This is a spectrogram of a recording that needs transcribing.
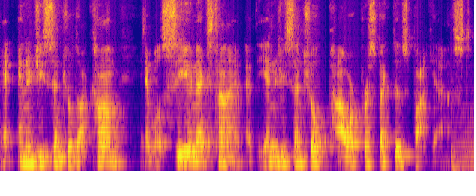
at energycentral.com. And we'll see you next time at the Energy Central Power Perspectives Podcast.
